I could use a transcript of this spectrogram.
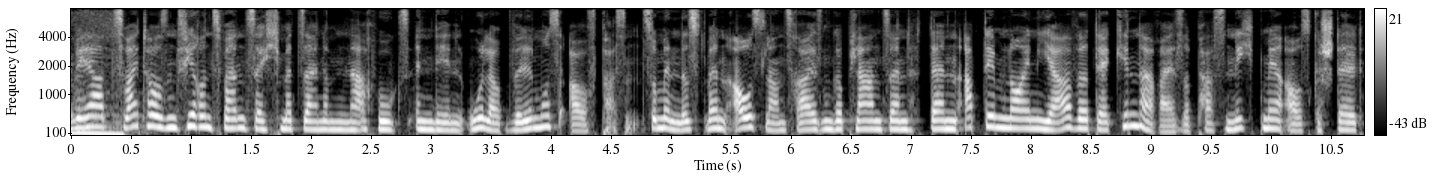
Wer 2024 mit seinem Nachwuchs in den Urlaub will, muss aufpassen. Zumindest wenn Auslandsreisen geplant sind. Denn ab dem neuen Jahr wird der Kinderreisepass nicht mehr ausgestellt.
